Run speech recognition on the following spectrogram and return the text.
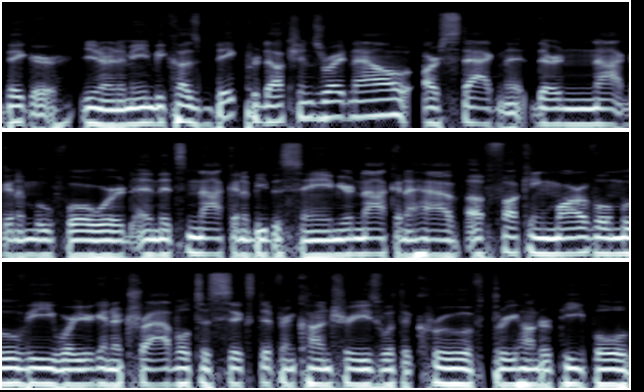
bigger. You know what I mean? Because big productions right now are stagnant. They're not going to move forward and it's not going to be the same. You're not going to have a fucking Marvel movie where you're going to travel to six different countries with a crew of 300 people.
